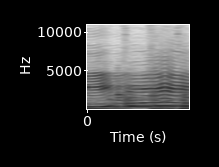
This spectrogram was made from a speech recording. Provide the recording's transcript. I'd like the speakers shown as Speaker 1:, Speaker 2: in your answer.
Speaker 1: দিকে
